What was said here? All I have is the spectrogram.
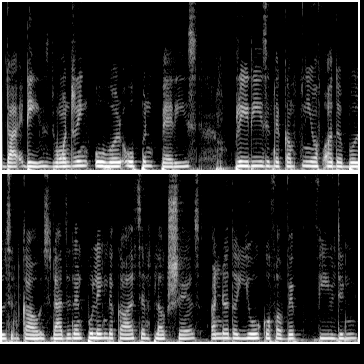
di- days wandering over open prairies prairies in the company of other bulls and cows rather than pulling the carts and plowshares under the yoke of a whip wielding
